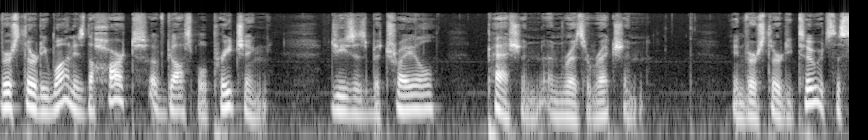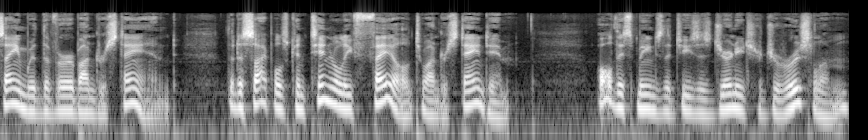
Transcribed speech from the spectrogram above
Verse 31 is the heart of gospel preaching Jesus' betrayal, passion, and resurrection. In verse 32, it's the same with the verb understand. The disciples continually failed to understand him. All this means that Jesus' journey to Jerusalem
